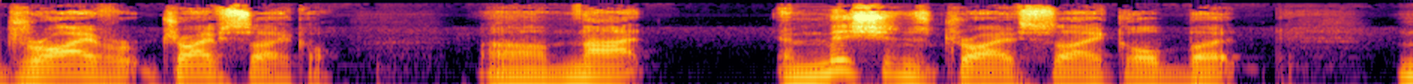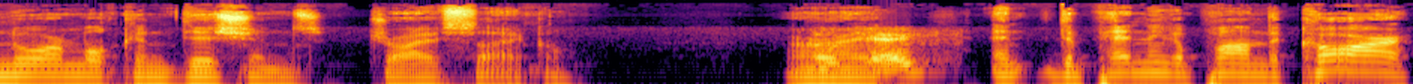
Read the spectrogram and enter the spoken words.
drive drive cycle, um, not emissions drive cycle, but normal conditions drive cycle. All right, Okay. and depending upon the car,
